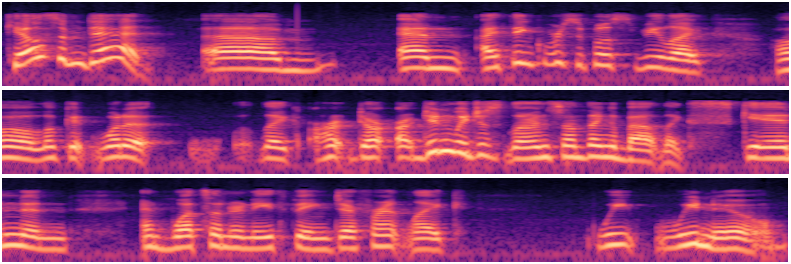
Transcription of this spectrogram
kills him dead. Um, and I think we're supposed to be like, oh, look at what a like. Are, are, didn't we just learn something about like skin and and what's underneath being different? Like we we knew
